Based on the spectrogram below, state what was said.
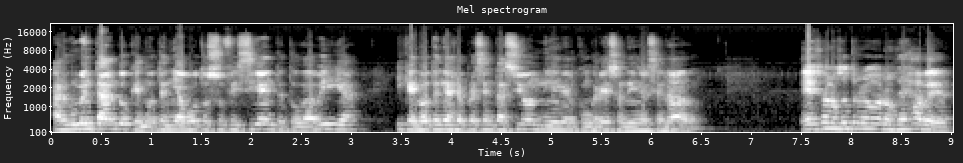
argumentando que no tenía votos suficientes todavía y que no tenía representación ni en el Congreso ni en el Senado. Eso a nosotros nos deja ver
